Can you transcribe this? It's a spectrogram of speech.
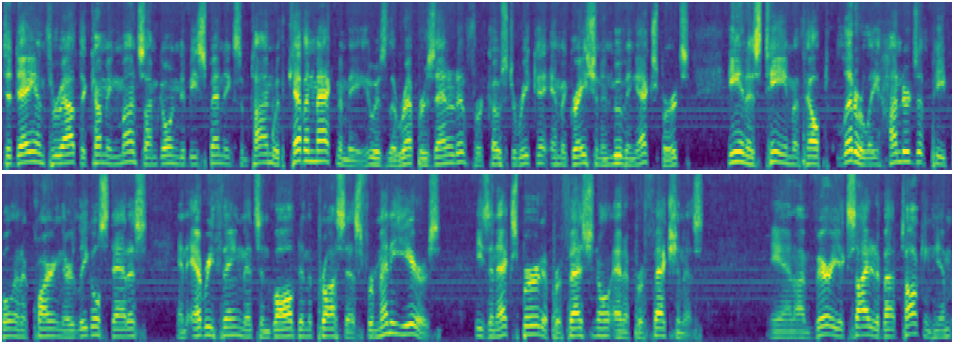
Today and throughout the coming months, I'm going to be spending some time with Kevin McNamee, who is the representative for Costa Rica Immigration and Moving Experts. He and his team have helped literally hundreds of people in acquiring their legal status and everything that's involved in the process for many years. He's an expert, a professional, and a perfectionist. And I'm very excited about talking him,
